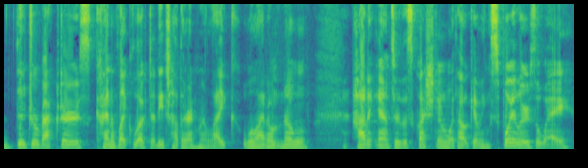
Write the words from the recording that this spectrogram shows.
the directors kind of like looked at each other and were like well i don't know how to answer this question without giving spoilers away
